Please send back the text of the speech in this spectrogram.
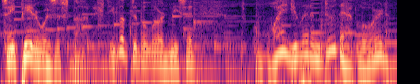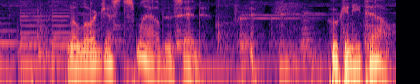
St. Peter was astonished. He looked at the Lord and he said, Why did you let him do that, Lord? And the Lord just smiled and said, who can he tell?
